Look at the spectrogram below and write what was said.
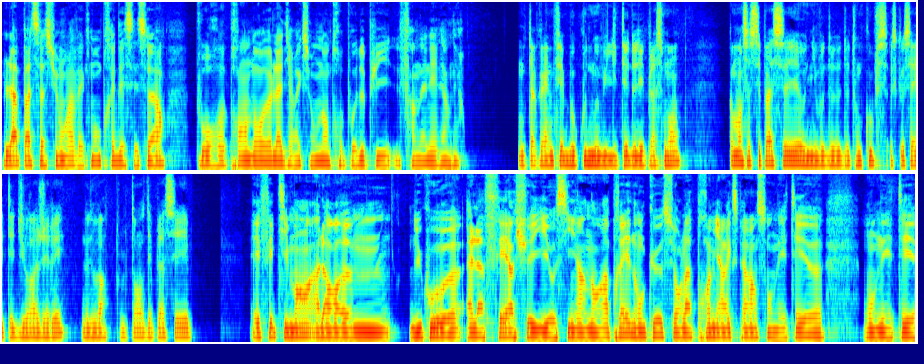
la passation avec mon prédécesseur pour reprendre la direction de l'entrepôt depuis fin d'année dernière. Donc tu as quand même fait beaucoup de mobilité, de déplacement. Comment ça s'est passé au niveau de, ton couple? Est-ce que ça a été dur à gérer de devoir tout le temps se déplacer? Effectivement. Alors, euh, du coup, euh, elle a fait HEI aussi un an après. Donc, euh, sur la première expérience, on était, on était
